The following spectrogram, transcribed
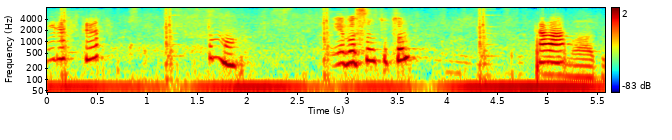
Neyle tutuyorsun? Tuttun mu? E basın tutun. Tamam. Abi.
